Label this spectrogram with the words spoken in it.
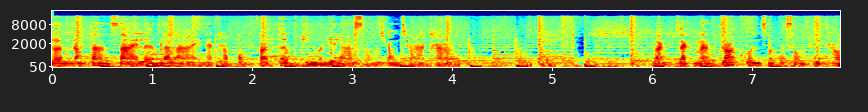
จนน้ำตาลทรายเริ่มละลายนะครับ ผมก็เติมกลิ่นวานิลา 2 ช้อนชาครับ หลังจากนั้นก็คนส่วนผสมให้เข้า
